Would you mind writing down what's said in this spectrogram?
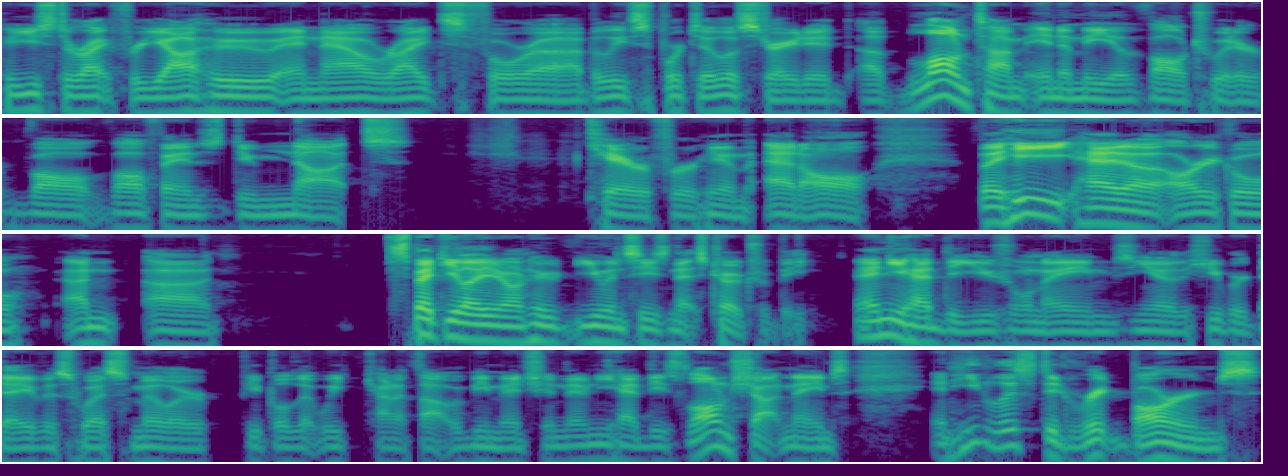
who used to write for Yahoo and now writes for uh, I believe Sports Illustrated, a longtime enemy of Vol Twitter. Vol Vol fans do not care for him at all. But he had an article and uh, speculated on who UNC's next coach would be. And you had the usual names, you know, the Hubert Davis, Wes Miller, people that we kind of thought would be mentioned. Then you had these long shot names, and he listed Rick Barnes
